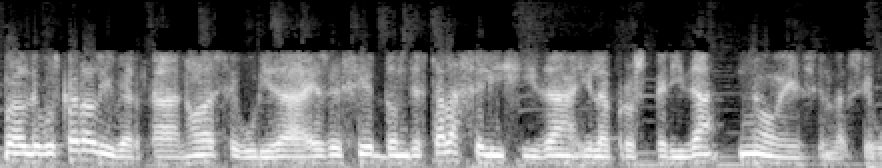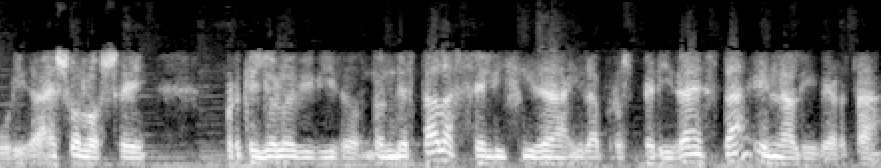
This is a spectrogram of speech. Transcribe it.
Bueno, el de buscar la libertad, no la seguridad. Es decir, donde está la felicidad y la prosperidad no es en la seguridad, eso lo sé, porque yo lo he vivido. Donde está la felicidad y la prosperidad está en la libertad.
